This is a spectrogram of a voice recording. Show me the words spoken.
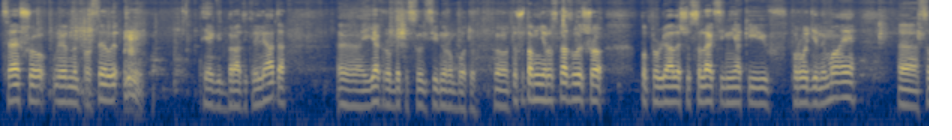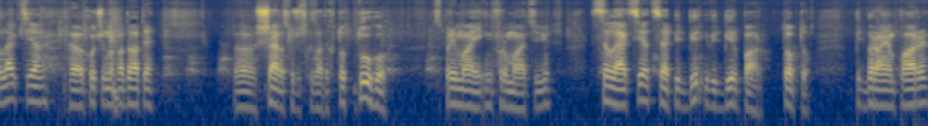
Це, що ви мене просили, як відбирати крилята, е, як робити селекційну роботу. Е, То, що там мені розказували, що поправляли, що селекції ніякої в породі немає. Е, Селекція, хочу нагадати, ще раз хочу сказати, хто туго сприймає інформацію. Селекція це підбір і відбір пар. Тобто підбираємо пари,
